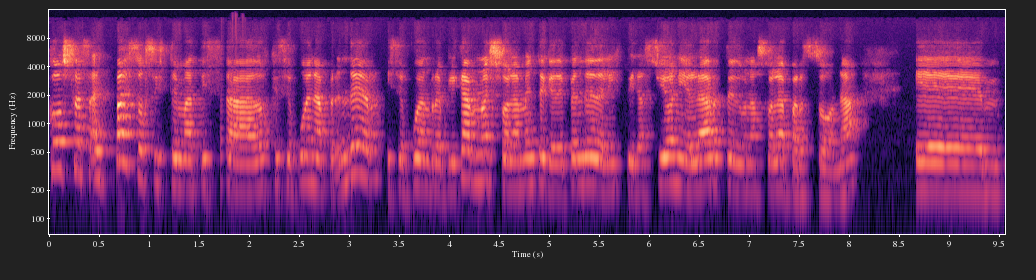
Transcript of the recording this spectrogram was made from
cosas, hay pasos sistematizados que se pueden aprender y se pueden replicar, no es solamente que depende de la inspiración y el arte de una sola persona. Eh,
